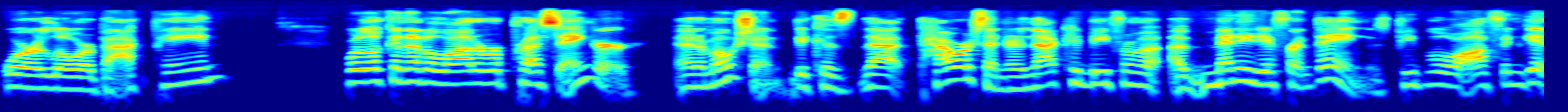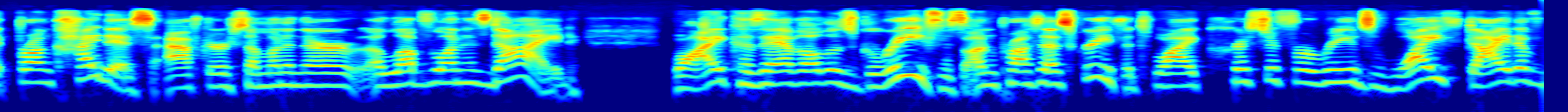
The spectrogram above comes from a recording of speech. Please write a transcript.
or lower back pain, we're looking at a lot of repressed anger and emotion because that power center and that could be from a, a many different things people often get bronchitis after someone in their loved one has died why? Because they have all this grief, this unprocessed grief. It's why Christopher Reeve's wife died of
